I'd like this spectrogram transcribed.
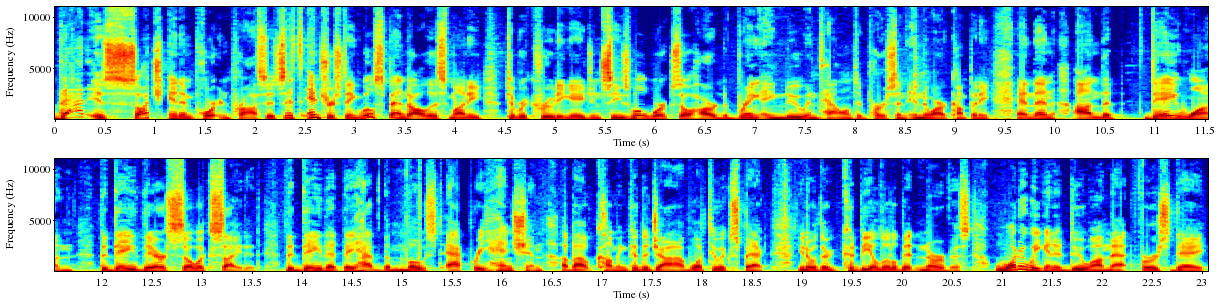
that is such an important process. It's interesting. We'll spend all this money to recruiting agencies. We'll work so hard to bring a new and talented person into our company. And then on the day one, the day they're so excited, the day that they have the most apprehension about coming to the job, what to expect, you know, there could be a little bit nervous. What are we going to do on that first day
